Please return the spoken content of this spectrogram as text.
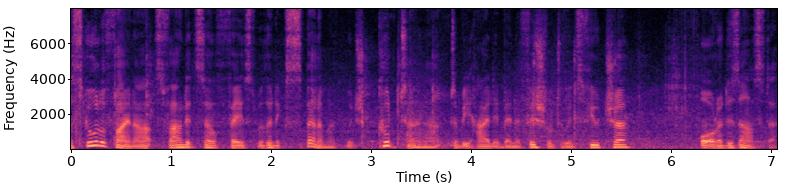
The School of Fine Arts found itself faced with an experiment which could turn out to be highly beneficial to its future or a disaster.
